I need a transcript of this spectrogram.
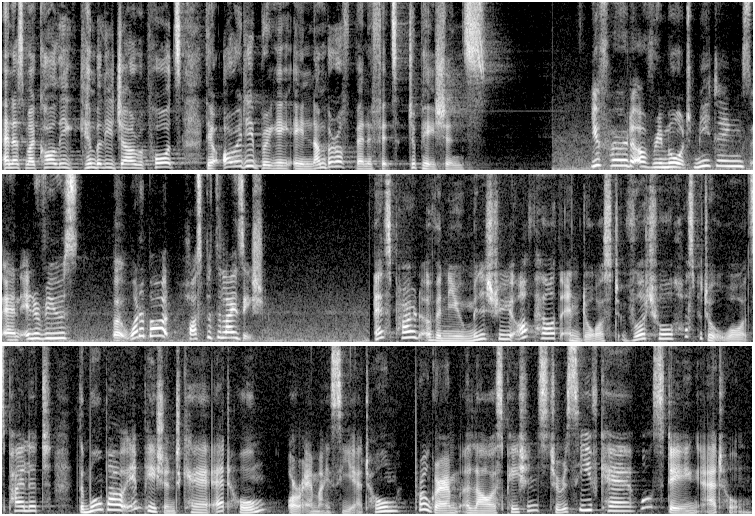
And as my colleague Kimberly Zhao reports, they're already bringing a number of benefits to patients. You've heard of remote meetings and interviews, but what about hospitalization? As part of a new Ministry of Health endorsed virtual hospital wards pilot, the Mobile Inpatient Care at Home, or MIC at Home, program allows patients to receive care while staying at home.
